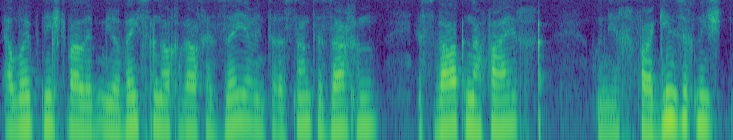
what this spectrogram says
erlaubt nicht, weil wir wissen noch, welche sehr interessante Sachen es warten auf euch und ich verginn sich nicht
